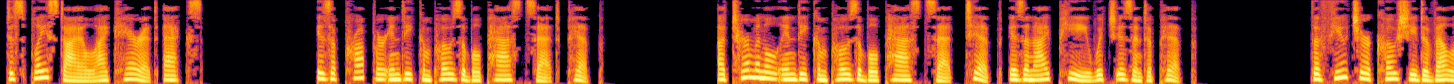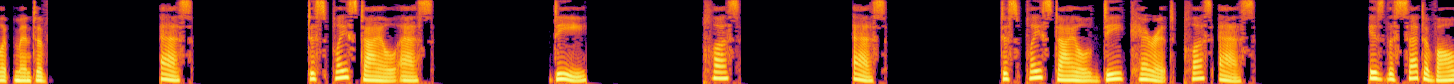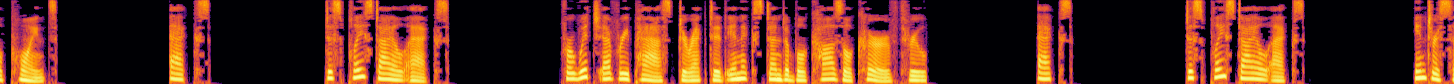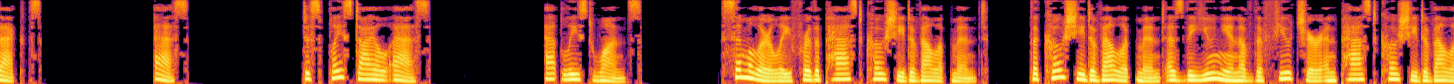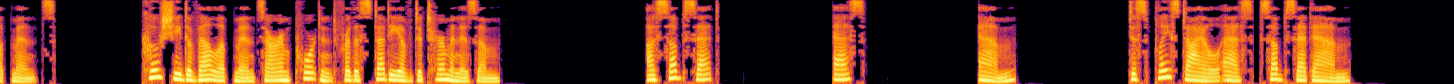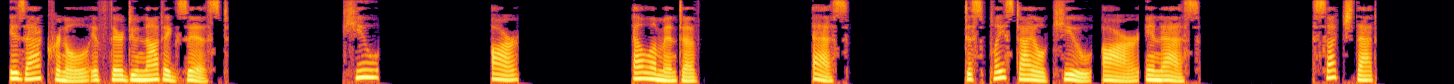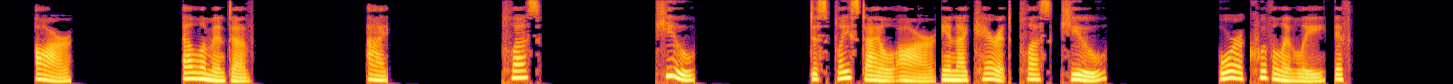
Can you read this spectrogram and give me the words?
Display style i caret x is a proper indecomposable past set pip. A terminal indecomposable past set tip is an IP which isn't a pip. The future Cauchy development of S display style S D plus S display style D caret plus S is the set of all points X display style X for which every past directed inextendable causal curve through X display style X intersects s display style s at least once. Similarly for the past Cauchy development the Cauchy development is the union of the future and past Cauchy developments Cauchy developments are important for the study of determinism. A subset S M display style S subset M is achronal if there do not exist. Q r element of s display style q r in s such that r element of i plus q display style r in i caret plus q or equivalently if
